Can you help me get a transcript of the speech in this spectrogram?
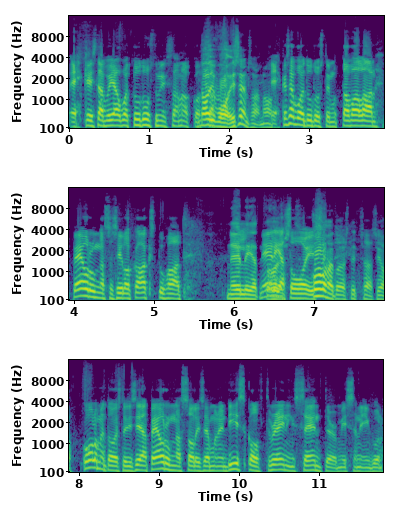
ehkä sitä vielä voi tutustua niin sanoa, koska No voi sen sanoa. ehkä se voi tutustua, mutta tavallaan Peurungassa silloin 2013, 14. 14. 13 itse asiassa jo. niin siellä Peurungassa oli semmoinen Disc Golf Training Center, missä niin kuin,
